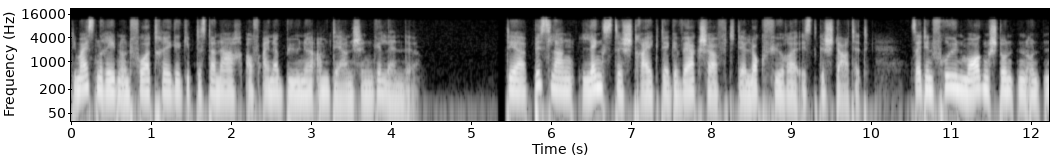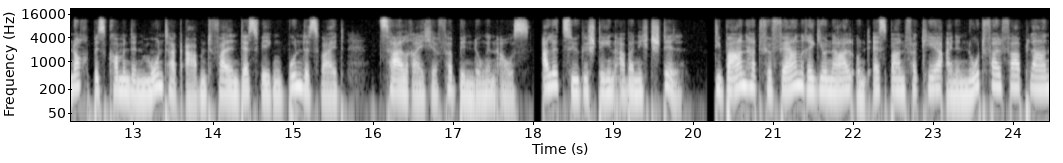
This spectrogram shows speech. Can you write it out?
Die meisten Reden und Vorträge gibt es danach auf einer Bühne am Dernschen Gelände. Der bislang längste Streik der Gewerkschaft der Lokführer ist gestartet. Seit den frühen Morgenstunden und noch bis kommenden Montagabend fallen deswegen bundesweit zahlreiche Verbindungen aus. Alle Züge stehen aber nicht still. Die Bahn hat für Fern-, Regional- und S-Bahn-Verkehr einen Notfallfahrplan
